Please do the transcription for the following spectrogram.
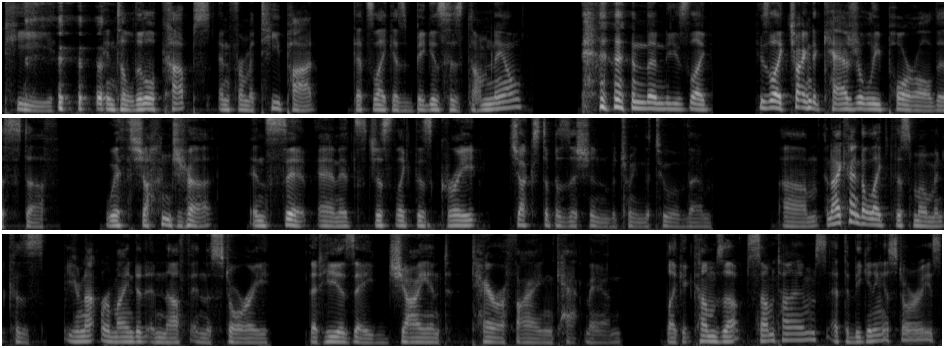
tea into little cups and from a teapot that's like as big as his thumbnail. and then he's like, he's like trying to casually pour all this stuff with Chandra and Sit, and it's just like this great juxtaposition between the two of them. Um, and I kind of liked this moment because you're not reminded enough in the story that he is a giant, terrifying Catman. Like it comes up sometimes at the beginning of stories,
